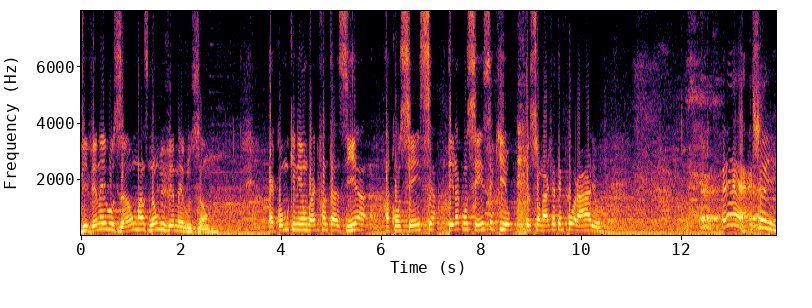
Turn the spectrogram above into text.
viver na ilusão, mas não viver na ilusão. É como que nenhum baile de fantasia, a consciência, ter a consciência que o personagem é temporário. É, é isso aí.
